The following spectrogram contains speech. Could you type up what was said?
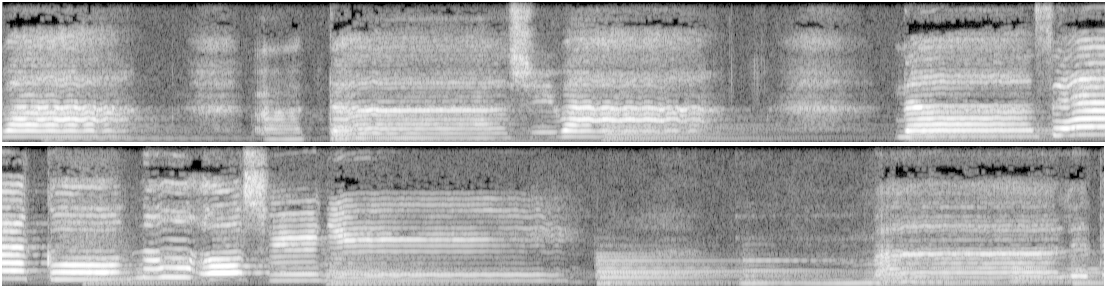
は私はなぜこの星に生まれて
